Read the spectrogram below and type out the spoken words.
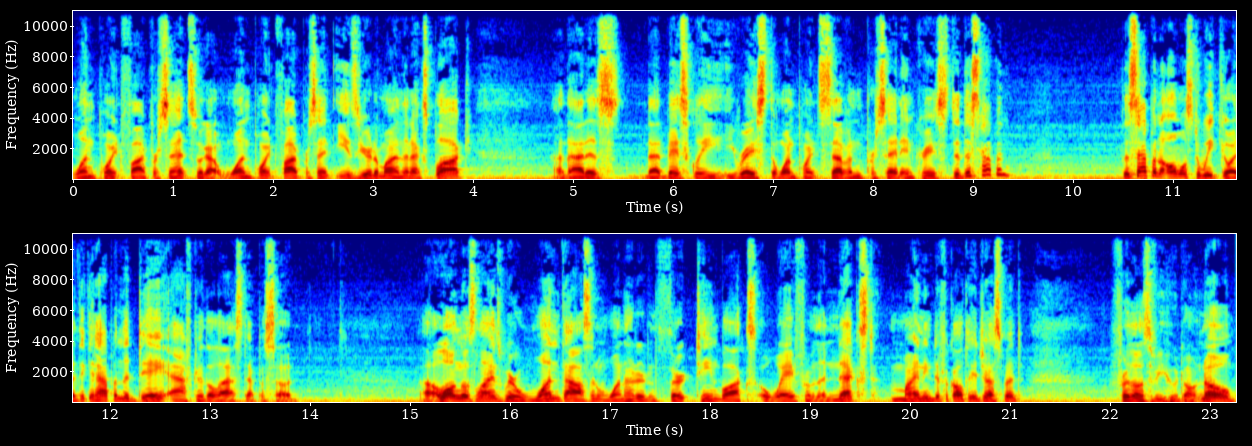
1.5%, so it got 1.5% easier to mine the next block. Uh, that is that basically erased the 1.7% increase. Did this happen? This happened almost a week ago. I think it happened the day after the last episode. Uh, along those lines, we are 1,113 blocks away from the next mining difficulty adjustment. For those of you who don't know,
